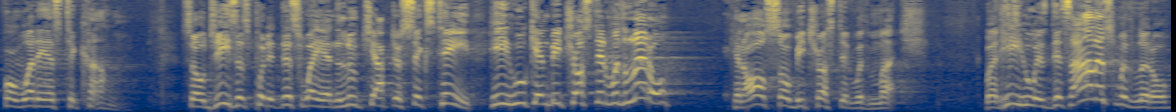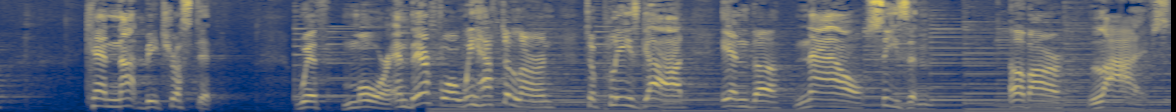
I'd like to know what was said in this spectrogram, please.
for what is to come. So Jesus put it this way in Luke chapter 16. He who can be trusted with little can also be trusted with much. But he who is dishonest with little cannot be trusted with more. And therefore we have to learn to please God in the now season of our lives.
